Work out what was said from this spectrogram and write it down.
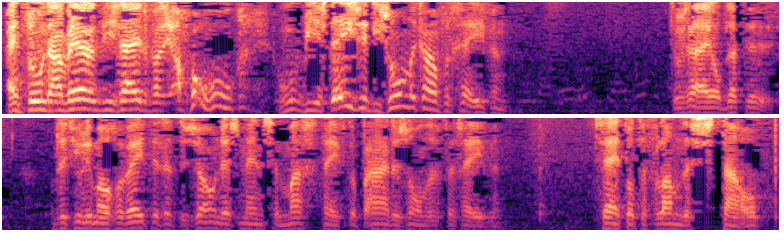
En toen daar werden die zeiden van, hoe, wie is deze die zonde kan vergeven? Toen zei hij, opdat, de, opdat jullie mogen weten dat de zoon des mensen macht heeft op aarde zonde te vergeven. Zei tot de verlamde, sta op.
